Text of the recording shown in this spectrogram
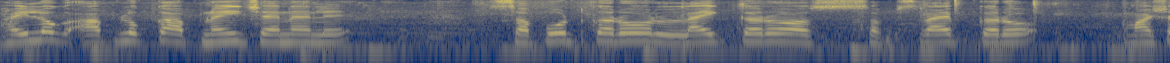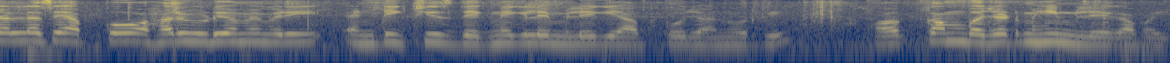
भाई लोग, आप लोग का अपना ही चैनल है। सपोर्ट करो लाइक करो और सब्सक्राइब करो। माशाल्लाह से आपको हर वीडियो में मेरी एंटीक चीज़ देखने के लिए मिलेगी आपको, जानवर की। और कम बजट में ही मिलेगा भाई।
